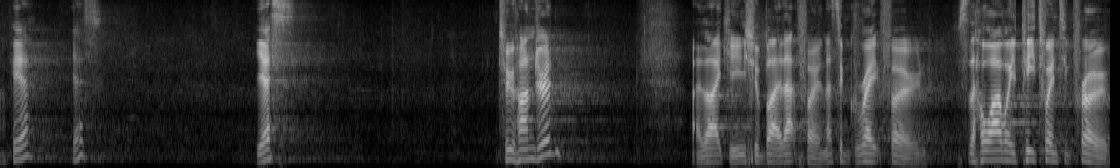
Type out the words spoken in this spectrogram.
Up here? Yes? Yes? 200? I like you. You should buy that phone. That's a great phone. It's the Huawei P20 Pro,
